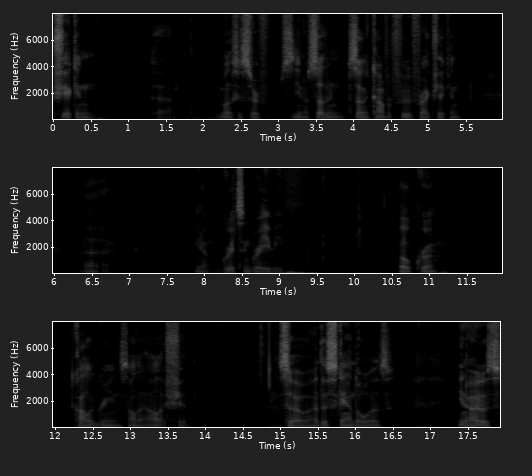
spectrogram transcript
Chicken. Uh, mostly served, you know, southern southern comfort food, fried chicken. Uh, you know, grits and gravy, okra, collard greens, all that, all that shit. So uh, this scandal was, you know, it was,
